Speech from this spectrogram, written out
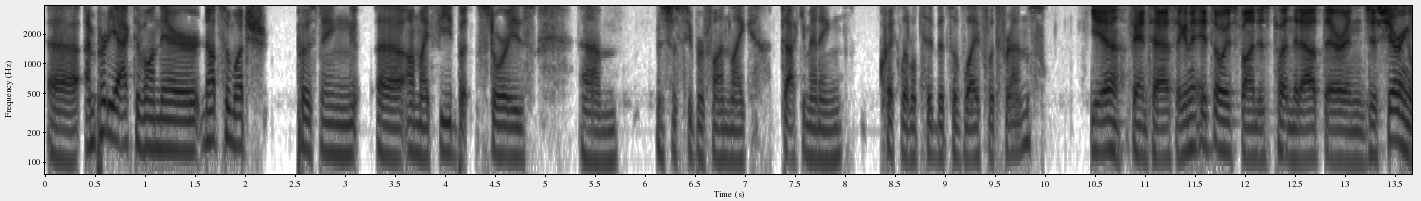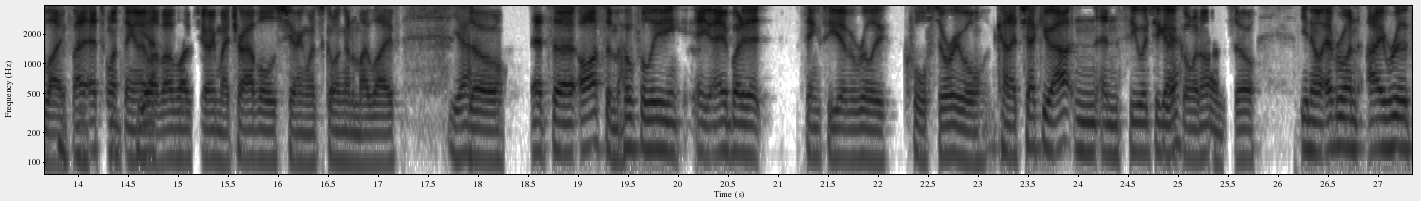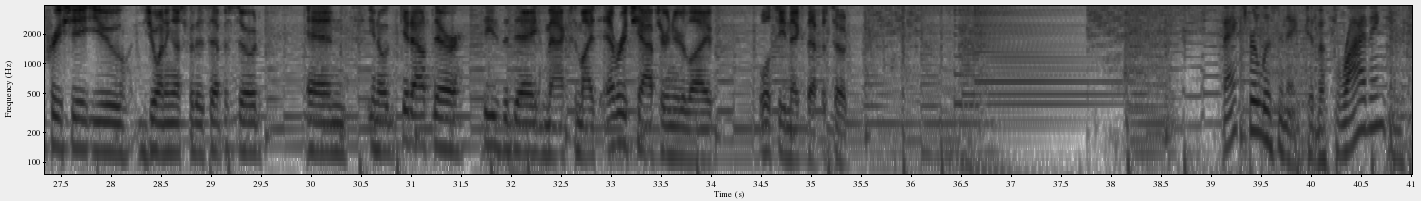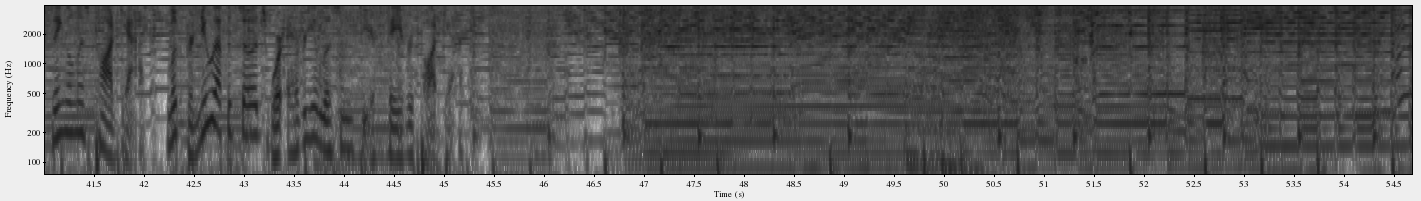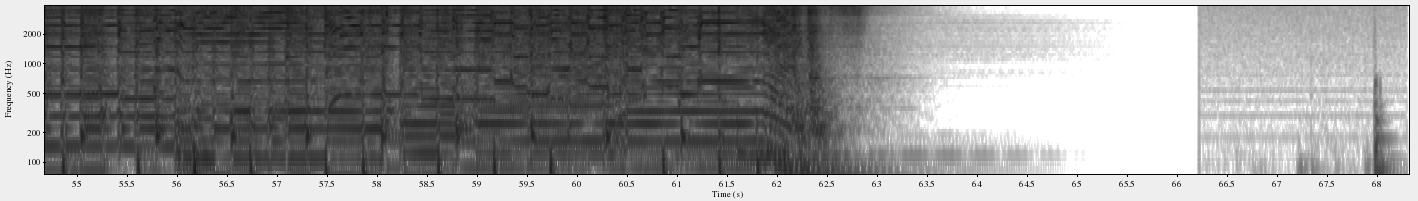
Uh, I'm pretty active on there, not so much posting uh, on my feed, but stories. Um, it's just super fun, like documenting quick little tidbits of life with friends. Yeah, fantastic. And it's always fun just putting it out there and just sharing life. I, that's one thing I Yeah. love. I love sharing my travels, sharing what's going on in my life. Yeah. So that's uh, awesome. Hopefully, anybody that thinks you have a really cool story will kind of check you out and, and see what you got Yeah. going on. So, you know, everyone, I really appreciate you joining us for this episode. And, you know, get out there, seize the day, maximize every chapter in your life. We'll see you next episode. Thanks for listening to the Thriving in Singleness podcast. Look for new episodes wherever you listen to your favorite podcasts.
